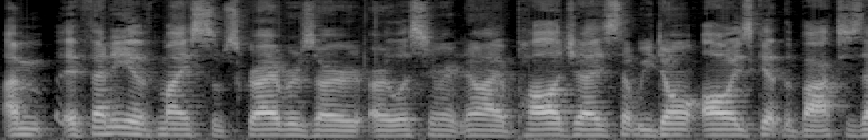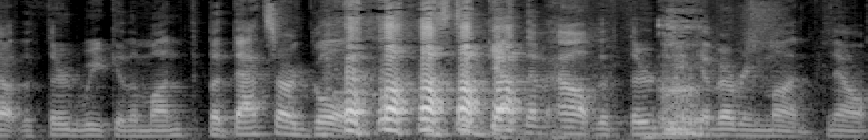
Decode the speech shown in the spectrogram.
I'm if any of my subscribers are, are listening right now, I apologize that we don't always get the boxes out the third week of the month, but that's our goal is to get them out the third week of every month. Now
